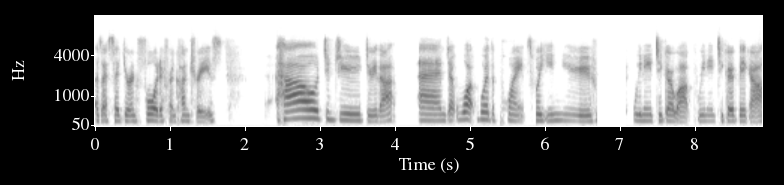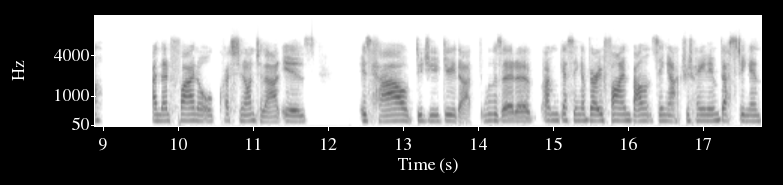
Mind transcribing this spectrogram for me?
as I said, you're in four different countries. How did you do that? And at what were the points where you knew we need to go up, we need to go bigger? And then, final question onto that is is how did you do that? Was it a, I'm guessing, a very fine balancing act between investing in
